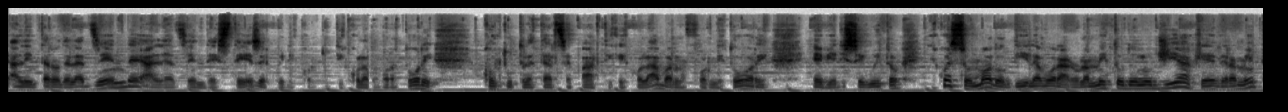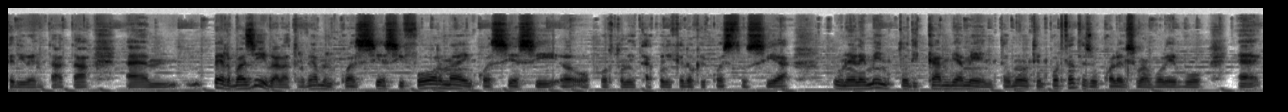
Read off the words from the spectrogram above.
all'interno delle aziende, alle aziende estese, quindi con tutti i collaboratori, con tutte le terze parti che collaborano, fornitori e via di seguito. E questo è un modo di lavorare, una metodologia che è veramente diventata ehm, pervasiva, la troviamo in qualsiasi forma, in qualsiasi eh, opportunità, quindi credo che questo sia un elemento di cambiamento molto importante sul quale insomma volevo eh,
